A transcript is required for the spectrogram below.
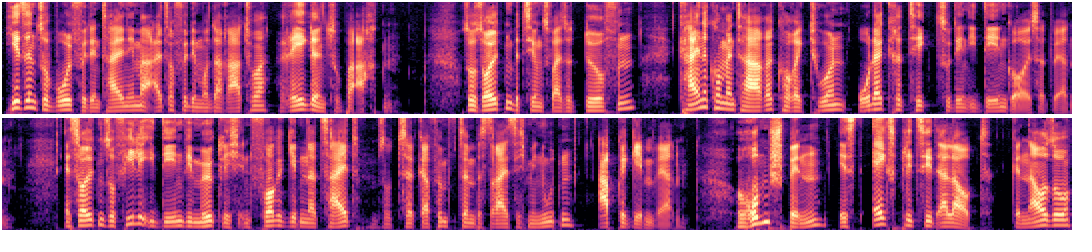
Hier sind sowohl für den Teilnehmer als auch für den Moderator Regeln zu beachten. So sollten bzw. dürfen keine Kommentare, Korrekturen oder Kritik zu den Ideen geäußert werden. Es sollten so viele Ideen wie möglich in vorgegebener Zeit, so circa 15 bis 30 Minuten, abgegeben werden. Rumspinnen ist explizit erlaubt, genauso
